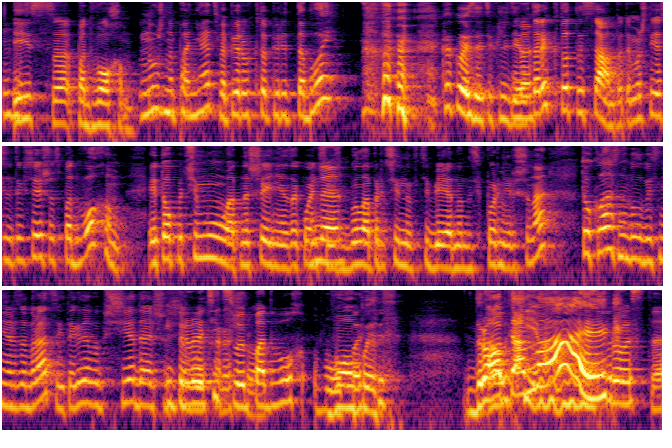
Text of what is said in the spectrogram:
и с подвохом. Нужно понять, во-первых, кто перед тобой, какой из этих людей, Да. во-вторых, кто ты сам, потому что если ты все еще с подвохом, и то, почему отношения закончились, Да. была причина в тебе, и она до сих пор не решена, то классно было бы с ней разобраться, и тогда вообще дальше И превратить свой подвох в в опыт. опыт. Drop the mic! Просто,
